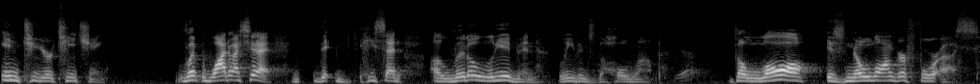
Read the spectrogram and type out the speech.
into your teaching. Why do I say that? He said, a little leaven leavens the whole lump. The law is no longer for us,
